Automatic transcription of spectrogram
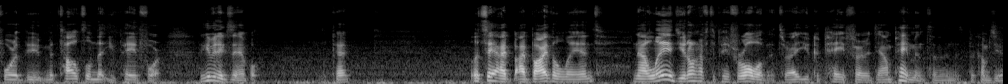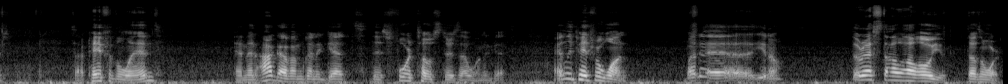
for the metaltalin that you paid for. I'll give you an example. Okay. Let's say I, I, buy the land. Now, land, you don't have to pay for all of it, right? You could pay for a down payment and then it becomes yours. So I pay for the land, and then Agav, I'm going to get, there's four toasters I want to get. I only paid for one. But, uh, you know, the rest I'll, I'll owe you. Doesn't work.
